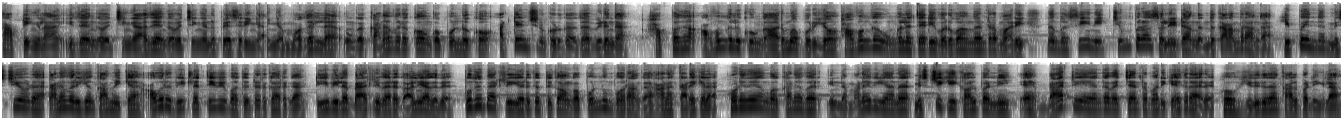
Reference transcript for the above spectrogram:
சாப்பிட்டீங்களா? இது எங்க வச்சீங்க? அது எங்க வச்சீங்கன்னு பேசுறீங்க. நீங்க முதல்ல உங்க கணவருக்கும் உங்க பொண்ணுக்கும் அட்டென்ஷன் கொடுக்கறத விடுங்க. அப்பதான் அவங்களுக்கு உங்க அருமை புரியும். அவங்க உங்களை தேடி வருவாங்கன்ற மாதிரி நம்ம சீனி சிம்பிளா சொல்லிட்டு அங்க இருந்து கிளம்புறாங்க. இப்ப இந்த மிஸ்டியோட கணவரையும் காமிக்க அவரு வீட்டில் டிவி பார்த்துட்டு இருக்காருங்க. டிவியில் பேட்டரி வேற காலி ஆகுது. புது பேட்டரி எடுக்கிறதுக்கு அவங்க பொண்ணும் போறாங்க ஆனா கிடைக்கல. உடனே அவங்க கணவர் இந்த மனைவியான மிஸ்டிக்கு கால் பண்ணி ஏ பேட்டரியை எங்க வச்சேன்ற மாதிரி கேக்குறாரு. ஓ இதுக்கு தான் கால் பண்ணீங்களா?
